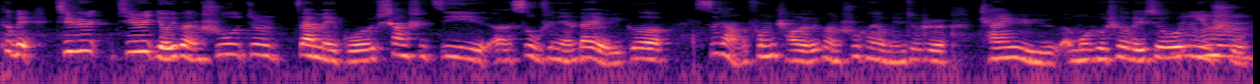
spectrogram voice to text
特别，其实其实有一本书，就是在美国上世纪呃四五十年代有一个思想的风潮，有一本书很有名，就是《参与摩托车维修艺术》。嗯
